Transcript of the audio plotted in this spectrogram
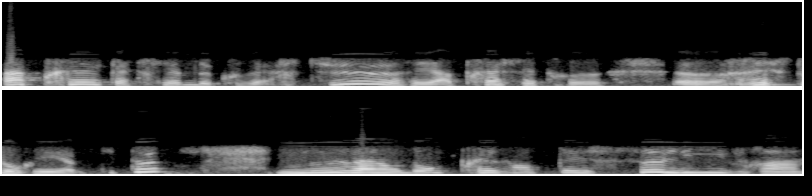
après quatrième de couverture et après s'être euh, restauré un petit peu, nous allons donc présenter ce livre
